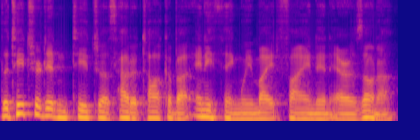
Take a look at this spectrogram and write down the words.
The teacher didn't teach us how to talk about anything we might find in Arizona,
